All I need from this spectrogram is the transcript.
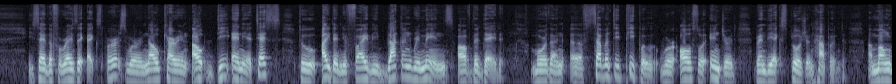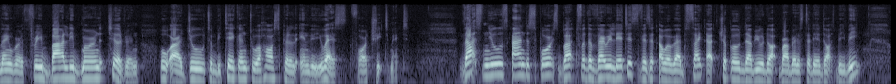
He said the forensic experts were now carrying out DNA tests to identify the blackened remains of the dead. More than uh, 70 people were also injured when the explosion happened. Among them were three badly burned children who are due to be taken to a hospital in the U.S. for treatment. That's news and sports, but for the very latest, visit our website at www.barbadostoday.bb.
